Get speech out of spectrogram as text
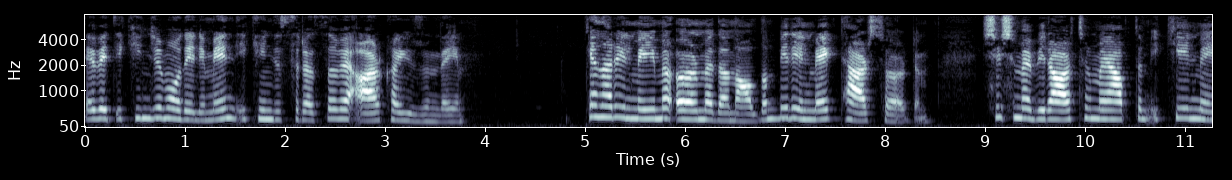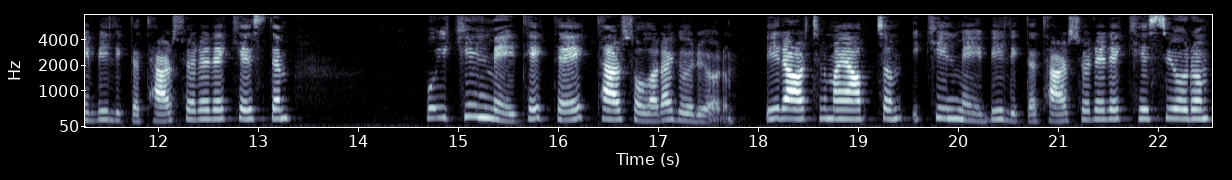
Evet ikinci modelimin ikinci sırası ve arka yüzündeyim. Kenar ilmeğimi örmeden aldım. Bir ilmek ters ördüm. Şişime bir artırma yaptım. 2 ilmeği birlikte ters örerek kestim. Bu iki ilmeği tek tek ters olarak örüyorum. Bir artırma yaptım. 2 ilmeği birlikte ters örerek kesiyorum.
